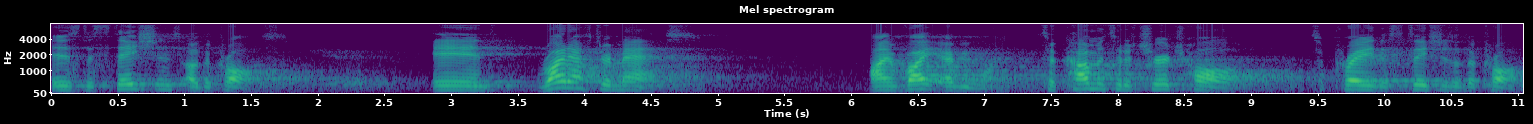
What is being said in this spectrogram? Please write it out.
is the stations of the cross. And right after Mass, I invite everyone to come into the church hall to pray the stations of the cross.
